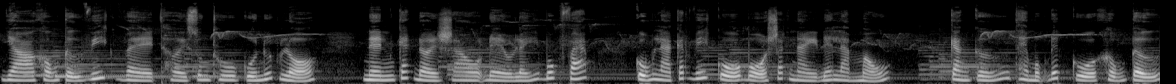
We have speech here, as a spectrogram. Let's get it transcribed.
Do khổng tử viết về thời Xuân Thu của nước lỗ, nên các đời sau đều lấy bút pháp, cũng là cách viết của bộ sách này để làm mẫu. Căn cứ theo mục đích của khổng tử,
